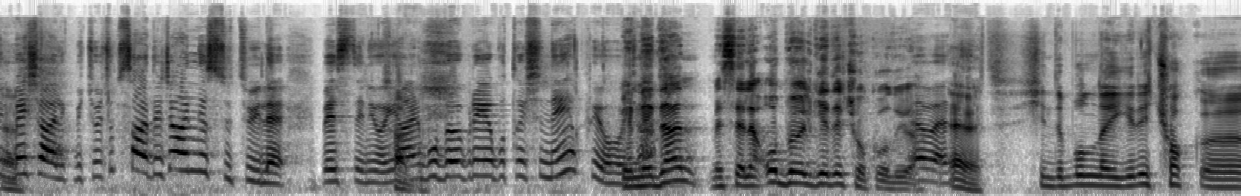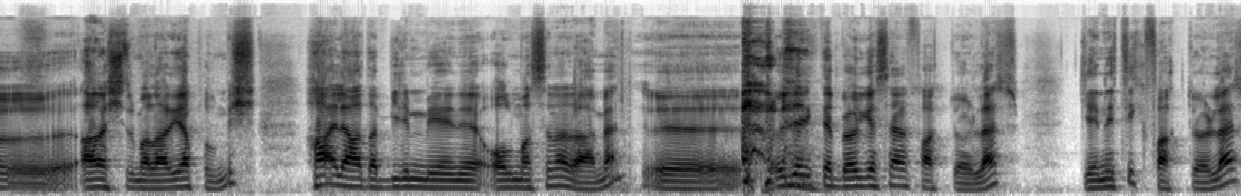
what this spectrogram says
Şimdi 5 aylık bir çocuk sadece anne sütüyle besleniyor. Yani Tabii. bu böbreğe bu taşı ne yapıyor hocam? Ve neden mesela o bölgede çok oluyor? Evet. Evet. Şimdi bununla ilgili çok e, araştırmalar yapılmış. Hala da bilinmeyeni olmasına rağmen e, özellikle bölgesel faktörler, genetik faktörler,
